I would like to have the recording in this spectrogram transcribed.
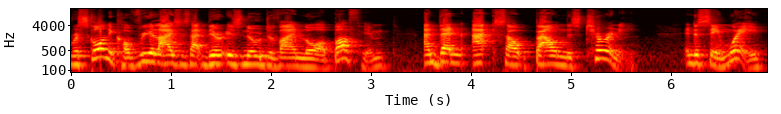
Raskolnikov realizes that there is no divine law above him, and then acts out boundless tyranny. In the same way,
